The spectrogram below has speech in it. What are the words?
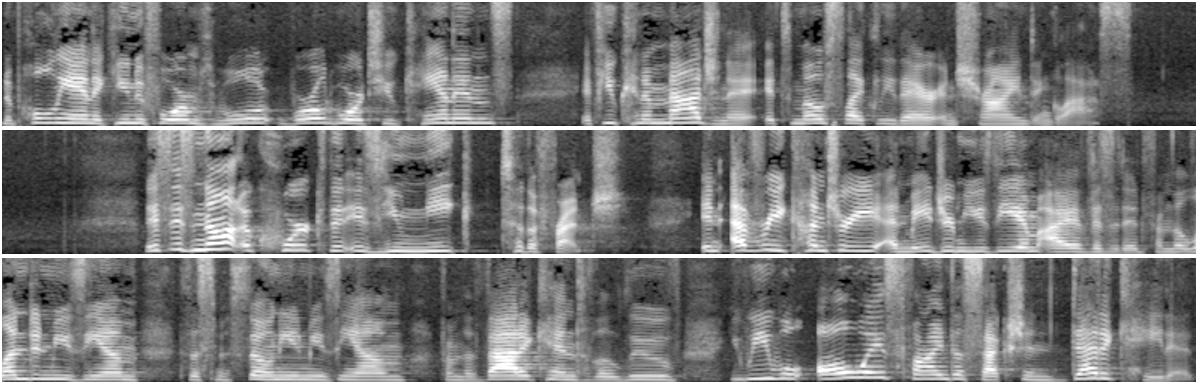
Napoleonic uniforms, World War II cannons. If you can imagine it, it's most likely there enshrined in glass. This is not a quirk that is unique to the French in every country and major museum I have visited, from the London Museum to the Smithsonian Museum, from the Vatican to the Louvre, we will always find a section dedicated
